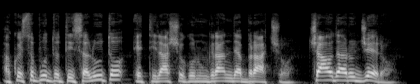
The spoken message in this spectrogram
A questo punto ti saluto e ti lascio con un grande abbraccio. Ciao da Ruggero!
